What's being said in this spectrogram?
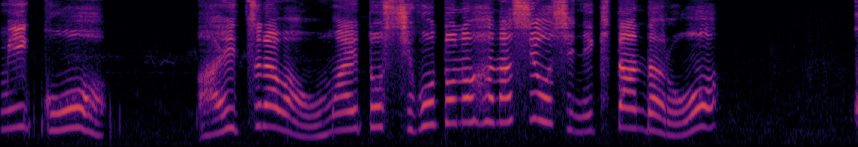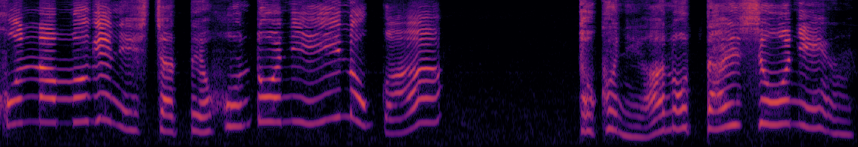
ミコあいつらはお前と仕事の話をしに来たんだろ？こんな無下にしちゃって本当にいいのか？特にあの大商人。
